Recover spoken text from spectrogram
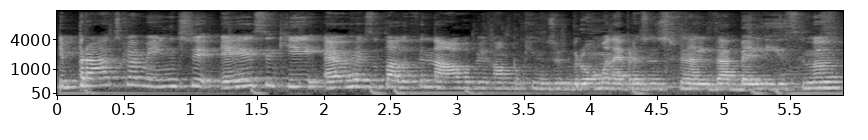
E praticamente esse aqui é o resultado final. Vou aplicar um pouquinho de bruma, né, pra gente finalizar belíssima.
